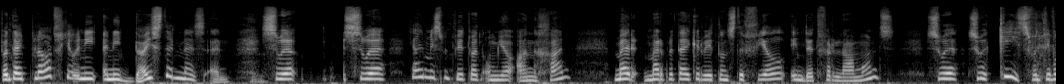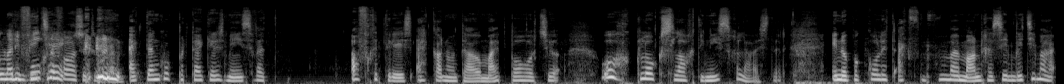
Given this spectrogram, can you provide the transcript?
Want hy plaas vir jou in die in die duisternis in. So so jy mens moet weet wat om jou aangaan. Maar maar baie keer weet ons te veel en dit verlam ons. So so kies want jy wil na die volgende fase toe gaan. Ek dink ook baie keer is mense wat afgetree is. Ek kan onthou my pa het so oeg klokslag die nuus geluister. En op 'n kol het ek vir my man gesê, weet jy maar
